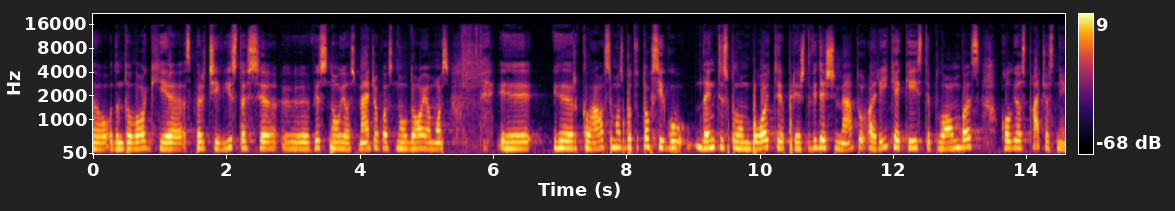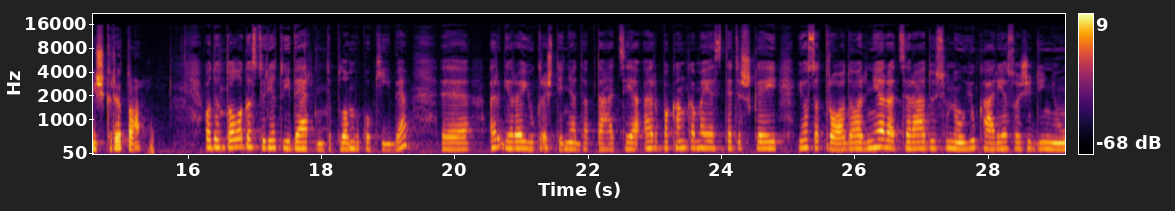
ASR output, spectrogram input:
odontologija sparčiai vystosi, vis naujos medžiagos naudojamos. Ir klausimas būtų toks, jeigu dantis plombuoti prieš 20 metų, ar reikia keisti plombas, kol jos pačios neiškrito? Odontologas turėtų įvertinti plombų kokybę, ar gera jų kraštinė adaptacija, ar pakankamai estetiškai jos atrodo, ar nėra atsiradusių naujų karieso žydinių,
